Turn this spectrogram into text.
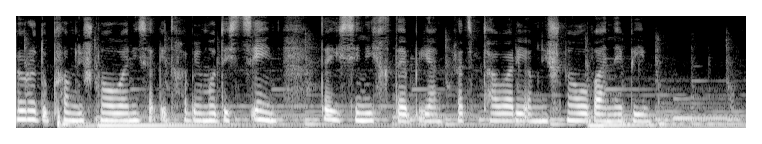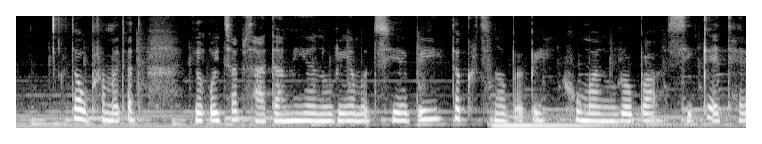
ბევრად უფრო მნიშვნელოვანი საკითხები მოდის წინ და ისინი ხდებიან, რაც მთავარია მნიშვნელოვანები. და უფრო მეტად იღვიცებს ადამიანური ემოციები და გრძნობები, ჰუმანურობა, სიკეთე,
